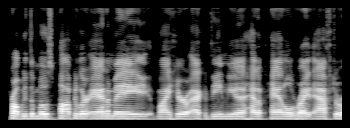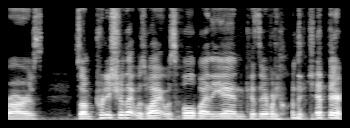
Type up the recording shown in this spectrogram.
probably the most popular anime, My Hero Academia, had a panel right after ours. So I'm pretty sure that was why it was full by the end because everybody wanted to get there.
